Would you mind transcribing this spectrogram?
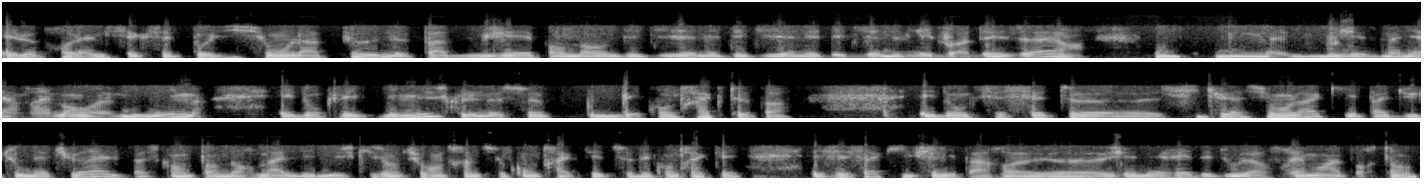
Et le problème, c'est que cette position-là peut ne pas bouger pendant des dizaines et des dizaines et des dizaines de minutes, voire des heures, ou ou bouger de manière vraiment euh, minime. Et donc, les, les muscles ne se décontractent pas. Et donc, c'est cette euh, situation-là qui n'est pas du tout naturelle, parce qu'en temps normal, les muscles, ils sont toujours en train de se contracter, de se décontracter. Et c'est ça qui finit par euh, générer des douleurs vraiment importantes.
